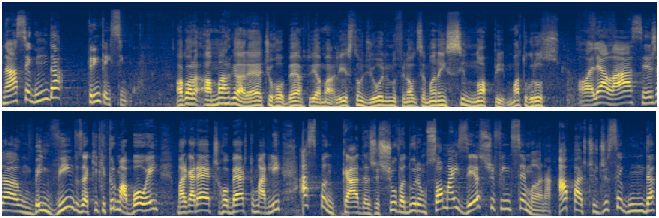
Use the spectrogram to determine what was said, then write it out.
Na segunda, 35. Agora, a Margarete, o Roberto e a Marli estão de olho no final de semana em Sinop, Mato Grosso. Olha lá, sejam bem-vindos aqui, que turma boa, hein? Margarete, Roberto, Marli, as pancadas de chuva duram só mais este fim de semana. A partir de segunda,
